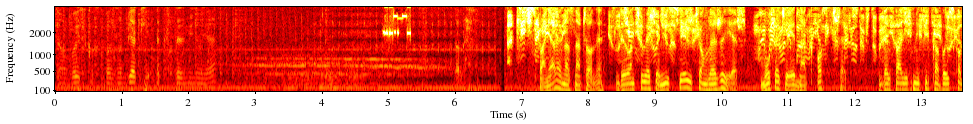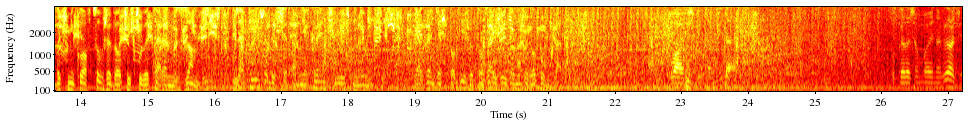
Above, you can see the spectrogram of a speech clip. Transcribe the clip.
To wojsko chyba zombiaki eksterminuje. Wspaniale naznaczony. Wyłączyłeś emisję i ciągle żyjesz. Muszę cię jednak ostrzec. Wezwaliśmy kilka wojskowych śmigłowców, żeby oczyściły teren z zombie. Lepiej, żebyś się tam nie kręcił, jeśli nie musisz. Jak będziesz w pobliżu, to zajrzyj do naszego bunkra. Właśnie tam idę. Pogadać o mojej nagrodzie.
